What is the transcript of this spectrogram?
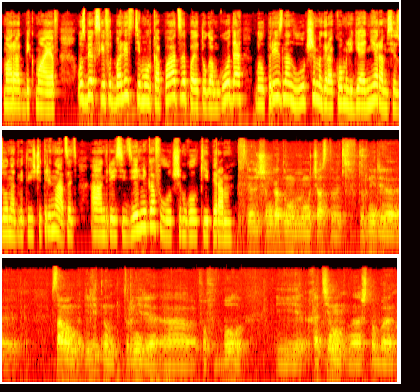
Марат Бекмаев. Узбекский футболист Тимур Кападзе по итогам года был признан лучшим игроком-легионером сезона 2013, а Андрей Сидельников – лучшим голкипером. В следующем году мы будем участвовать в турнире, в самом элитном турнире э, по футболу. И хотим, э, чтобы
